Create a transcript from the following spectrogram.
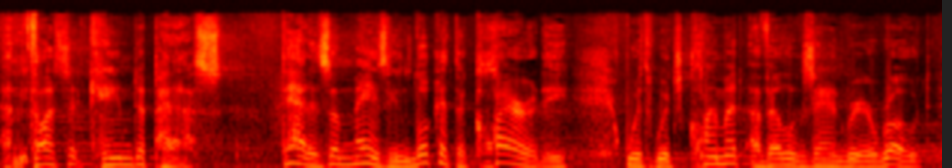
And thus it came to pass. That is amazing. Look at the clarity with which Clement of Alexandria wrote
